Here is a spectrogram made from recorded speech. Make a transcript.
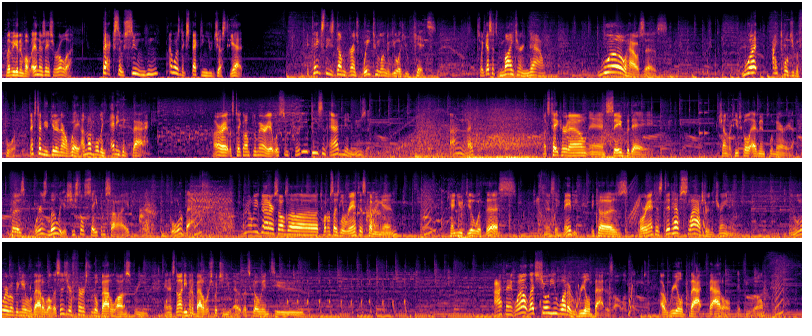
Let me get involved. And there's Acerola. Back so soon, hmm? I wasn't expecting you just yet. It takes these dumb grunts way too long to deal with you kids. So I guess it's my turn now. Whoa, Hau says. What? I told you before. Next time you get in our way, I'm not holding anything back. Alright, let's take on Plumeria with some pretty decent admin music. I like it. Let's take her down and save the day. Challenge by Team Skull Admin Plumeria. Because where's Lily? Is she still safe inside? Golbat. Well, we've got ourselves a totem-sized Lurantis coming in. Can you deal with this? I'm going to say maybe, because Lurantis did have Slash during the training. And a little worried about being able to battle well. This is your first real battle on screen, and it's not even a battle. We're switching you out. Let's go into I think, well, let's show you what a real bat is all about. A real bat battle, if you will.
